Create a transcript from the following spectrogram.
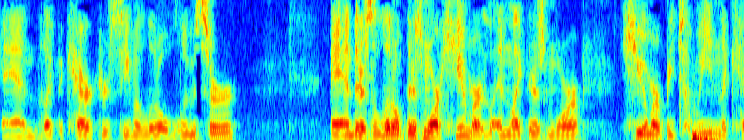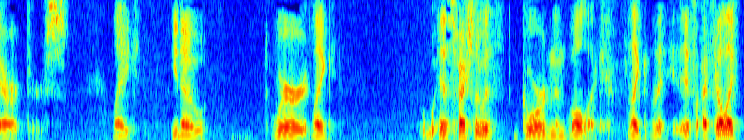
and like the characters seem a little looser. And there's a little there's more humor, and like there's more humor between the characters. Like you know where like especially with Gordon and Bullock. Like if I felt like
